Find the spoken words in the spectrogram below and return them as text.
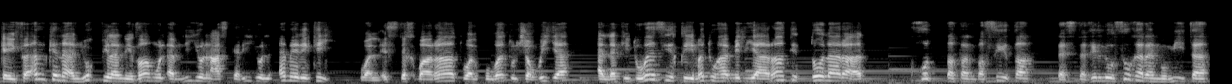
كيف أمكن أن يقفل النظام الأمني العسكري الأمريكي والاستخبارات والقوات الجوية التي توازي قيمتها مليارات الدولارات خطة بسيطة تستغل ثغرا مميتة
